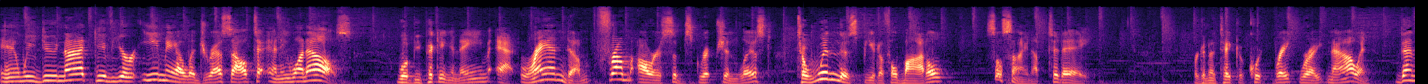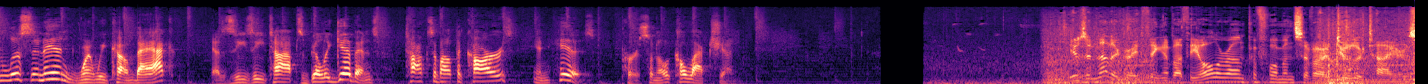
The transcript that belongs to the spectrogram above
and we do not give your email address out to anyone else. We'll be picking a name at random from our subscription list to win this beautiful model, so sign up today. We're going to take a quick break right now and then listen in when we come back as ZZ Top's Billy Gibbons talks about the cars in his personal collection. Here's another great thing about the all around performance of our Dueler tires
